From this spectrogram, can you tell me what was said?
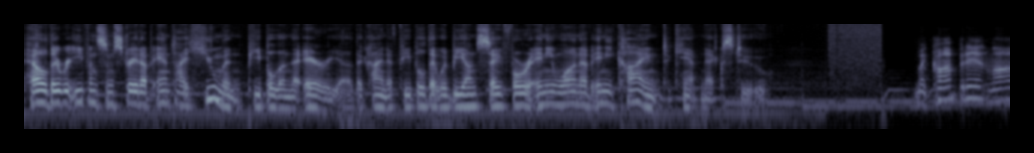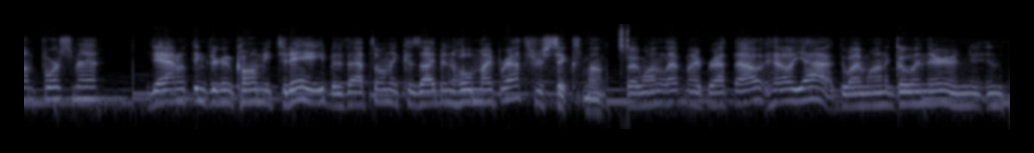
Hell, there were even some straight up anti human people in the area, the kind of people that would be unsafe for anyone of any kind to camp next to. My confident law enforcement yeah, I don't think they're going to call me today, but that's only because I've been holding my breath for six months. Do I want to let my breath out? Hell yeah. Do I want to go in there and, and,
